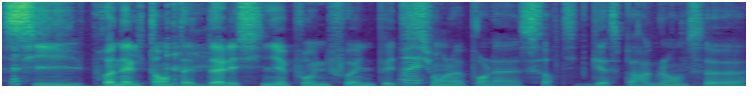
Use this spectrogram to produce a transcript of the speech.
si prenez le temps peut-être d'aller signer pour une fois une pétition là pour la sortie de Gaspard Glantz, euh,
